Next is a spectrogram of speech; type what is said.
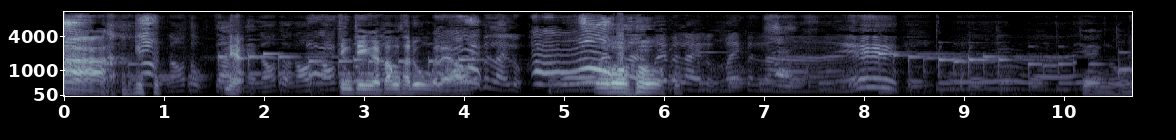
อ่า น้องตกใจเนี่ย น้องตัวน้องน้องจริงๆอะต้องสะดุ้งไปแล้ว ไม่เป็นไรลูกโอ้โอ้โหไม่เป็นไรลูกไม่เป็นไรแกล้งน้อง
